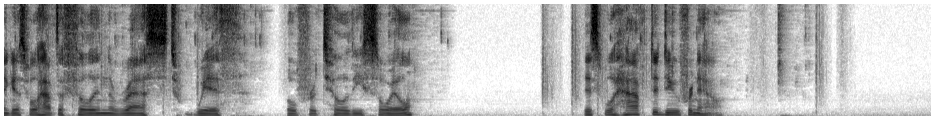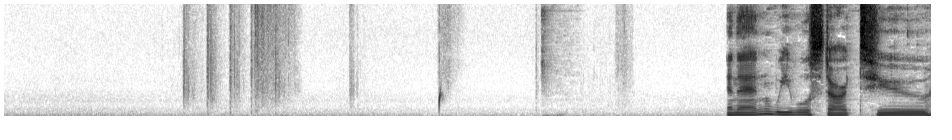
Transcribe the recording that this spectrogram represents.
I guess we'll have to fill in the rest with low fertility soil. This will have to do for now. And then we will start to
